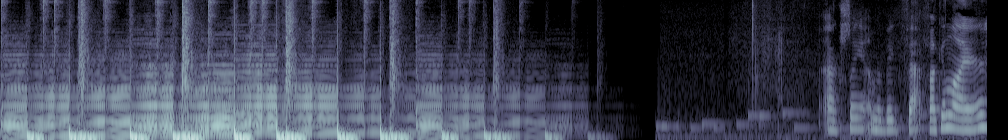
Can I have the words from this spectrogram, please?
Thank you. Actually, I'm a big fat fucking liar.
